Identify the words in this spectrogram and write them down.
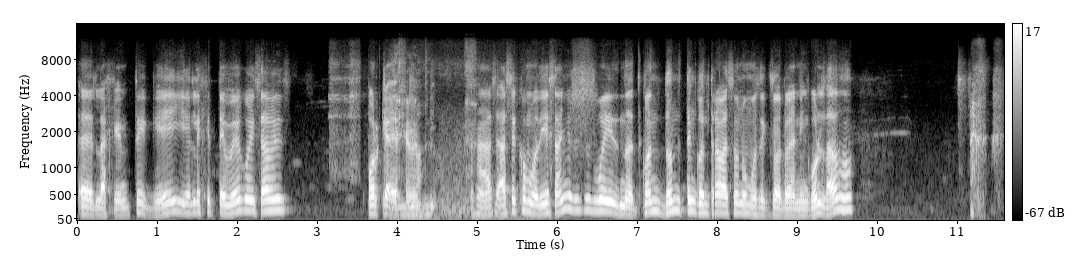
eh, la gente gay, LGTB, güey, ¿sabes? Porque... Ajá, hace- como 10 años esos güeyes, no, ¿cuán- ¿dónde te encontrabas un homosexual? A ningún lado.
